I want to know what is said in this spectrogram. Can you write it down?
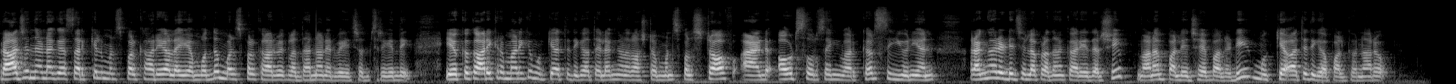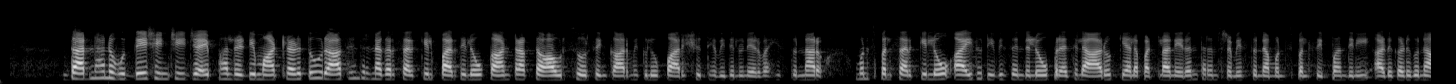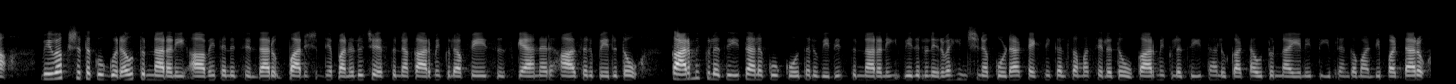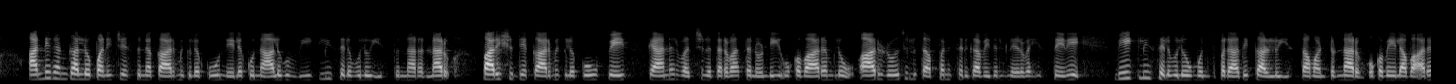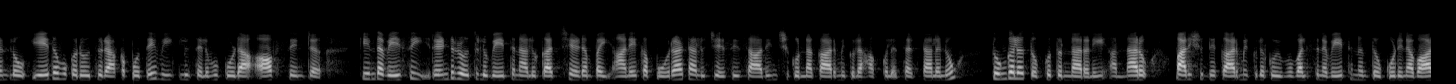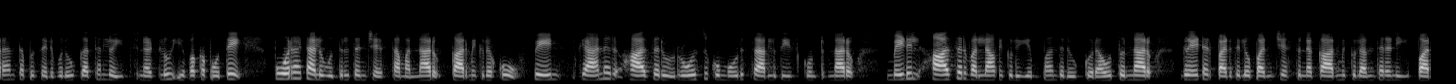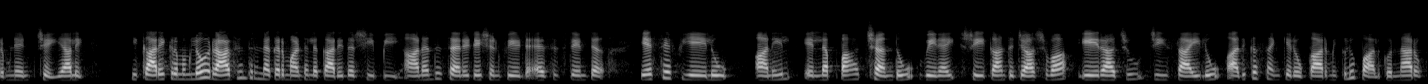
Rajendra Nagar circle municipal కార్యాలయం ముందు municipal కార్మికుల ధర్నా నిర్వహించడం జరిగింది. ఈ యొక్క కార్యక్రమానికి ముఖ్య అతిథిగా తెలంగాణ రాష్ట్ర municipal staff and outsourcing workers union Rangareddy జిల్లా ప్రధాన కార్యదర్శి వనంపల్లి జయపాల్ రెడ్డి ముఖ్య అతిథిగా పాల్గొన్నారు. ధర్నాను ఉద్దేశించి జైపాల్ రెడ్డి మాట్లాడుతూ రాజేంద్ర నగర్ సర్కిల్ పరిధిలో కాంట్రాక్ట్ అవుట్సోర్సింగ్ కార్మికులు పారిశుద్ధ్య విధులు నిర్వహిస్తున్నారు. మున్సిపల్ సర్కిల్లో ఐదు డివిజన్లలో ప్రజల ఆరోగ్యాల పట్ల నిరంతరం శ్రమిస్తున్న మున్సిపల్ సిబ్బందిని అడుగడుగున వివక్షతకు గురవుతున్నారని ఆవేదన చెందారు. పారిశుద్ధ్య పనులు చేస్తున్న కార్మికుల ఫేస్ స్కానర్ హాజరు పేరుతో కార్మికుల జీతాలకు కోతలు విధిస్తున్నారని విధులు నిర్వహించిన కూడా టెక్నికల్ సమస్యలతో కార్మికుల జీతాలు కట్ అవుతున్నాయని తీవ్రంగా మండిపడ్డారు. అన్ని రంగాల్లో పనిచేస్తున్న కార్మికులకు నెలకు నాలుగు వీక్లీ సెలవులు ఇస్తున్నారన్నారు. పారిశుద్ధ్య కార్మికులకు ఫేస్ స్కానర్ వచ్చిన తర్వాత నుండి ఒక వారంలో ఆరు రోజులు తప్పనిసరిగా విధులు నిర్వహిస్తేనే వీక్లీ సెలవులు మున్సిపల్ అధికారులు ఇస్తామంటున్నారు. ఒకవేళ వారంలో ఏదో ఒక రోజు రాకపోతే వీక్లీ సెలవు కూడా ఆఫ్ సెంట్ కింద వేసి రెండు రోజులు వేతనాలు కట్ చేయడంపై అనేక పోరాటాలు చేసి సాధించుకున్న కార్మికుల హక్కుల చట్టాలను తుంగలో తొక్కుతున్నారని అన్నారు. పారిశుద్ధ్య కార్మికులకు ఇవ్వవలసిన వేతనంతో కూడిన వారాంతపు సెలవులు గతంలో ఇచ్చినట్లు ఇవ్వకపోతే పోరాటాలు ఉధృతం చేస్తామన్నారు. కార్మికులకు ఫేన్ స్కానర్ హాజరు రోజుకు మూడు సార్లు తీసుకుంటున్నారు. మిడిల్ హాజరు వల్ల కార్మికులు ఇబ్బందులు గురవుతున్నారు. గ్రేటర్ పరిధిలో పనిచేస్తున్న కార్మికులందరినీ పర్మనెంట్ చేయాలి. ఈ కార్యక్రమంలో రాజేంద్ర నగర్ మండల కార్యదర్శి P Anand sanitation field assistant ఎస్ఎఫ్ఏలు Anil Yellappa Chandu Vinay Srikanth Joshua A Raju G Sailu అధిక సంఖ్యలో కార్మికులు పాల్గొన్నారు.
